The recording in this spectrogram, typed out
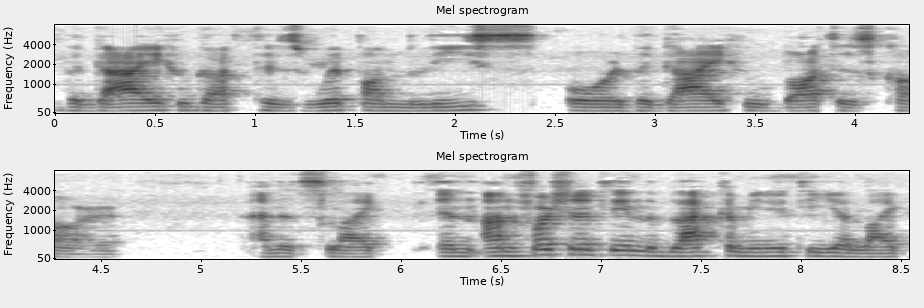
the guy who got his whip on lease or the guy who bought his car, and it's like and unfortunately in the black community, like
